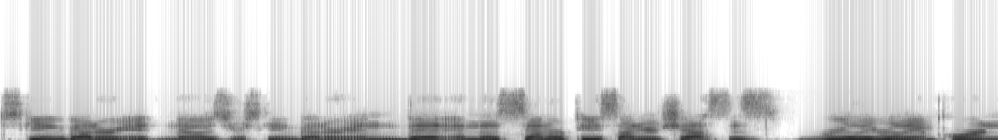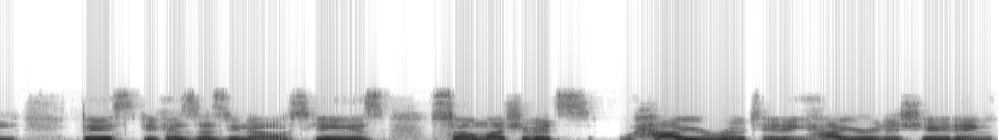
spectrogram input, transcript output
skiing better it knows you're skiing better. And the and the centerpiece on your chest is really really important based because as you know skiing is so much of it's how you're rotating how you're initiating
